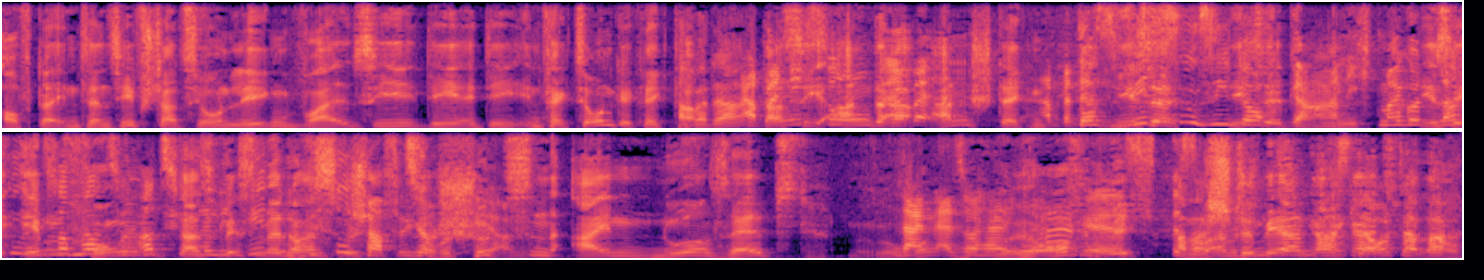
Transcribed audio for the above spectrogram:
auf der Intensivstation liegen, weil sie die, die Infektion gekriegt haben. Aber da, dass sie so, andere aber, anstecken. Aber das diese, wissen Sie diese, doch gar nicht. Mein Gott, diese Impfungen, das wissen wir doch sicher, schützen einen nur selbst. Nein, also Herr Hoffentlich. Aber stimmt dann, was Lauterbach,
